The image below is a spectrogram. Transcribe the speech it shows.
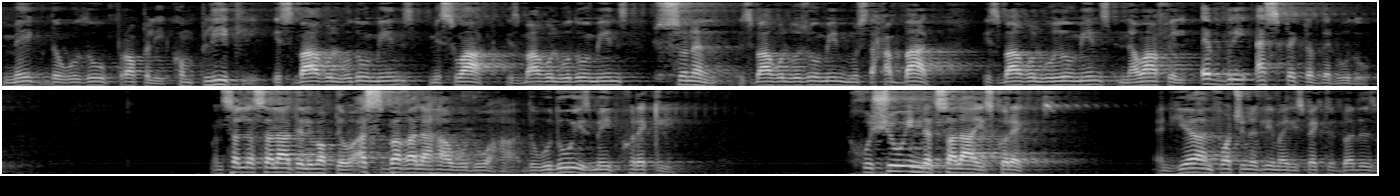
Make the wudu properly, completely. Isbaghul wudu means miswak. Isbaghul wudu means sunan. Isbaghul wudu means mustahabbat. Isbaghul wudu means nawafil. Every aspect of that wudu. Man salla salat waqti wa asbagha wuduha. The wudu is made correctly. Khushu in that salah is correct. And here, unfortunately, my respected brothers,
